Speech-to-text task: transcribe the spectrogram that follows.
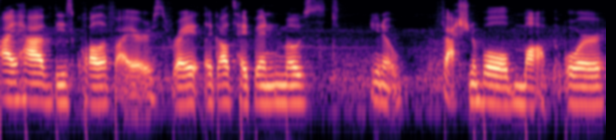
I have these qualifiers, right? Like I'll type in most, you know, fashionable mop or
